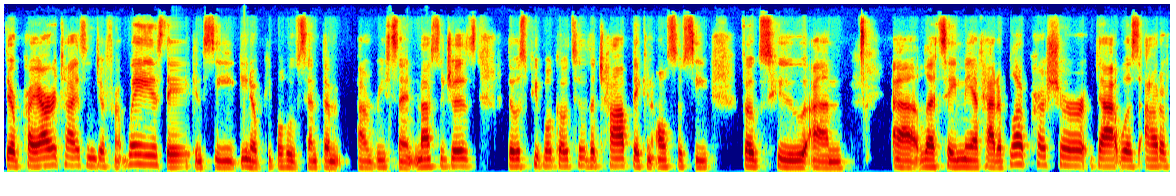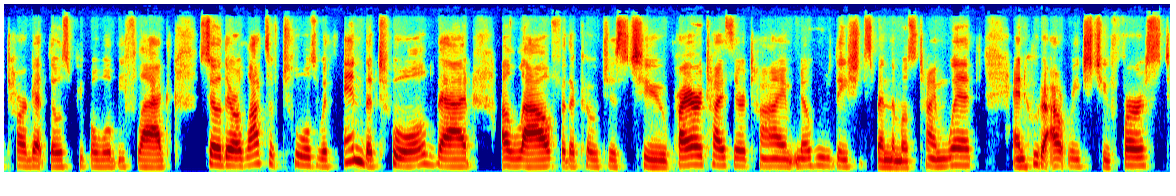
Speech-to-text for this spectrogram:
They're prioritized in different ways. They can see, you know, people who've sent them uh, recent messages. Those people go to the top. They can also see folks who, um, uh, let's say, may have had a blood pressure that was out of target, those people will be flagged. So there are lots of tools within the tool that allow for the coaches to prioritize their time, know who they should spend the most time with, and who to outreach to first.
